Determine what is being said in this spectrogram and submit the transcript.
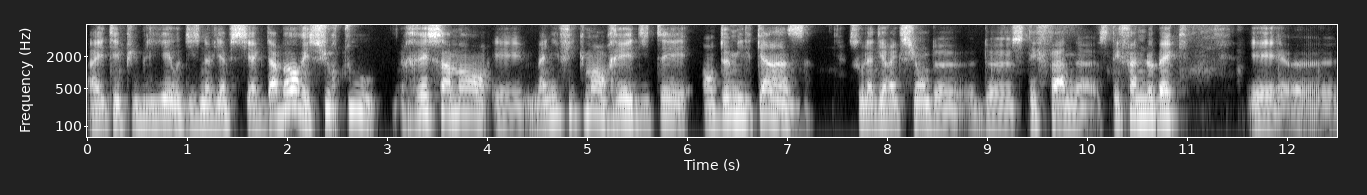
a été publié au XIXe siècle d'abord et surtout récemment et magnifiquement réédité en 2015 sous la direction de, Stéphane, Stéphane Lebec. Et, euh,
